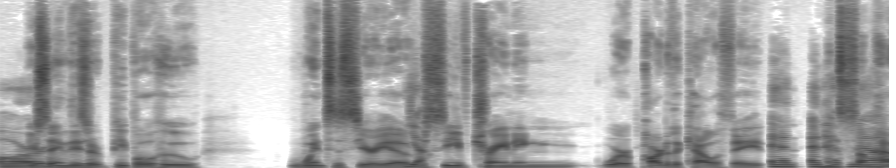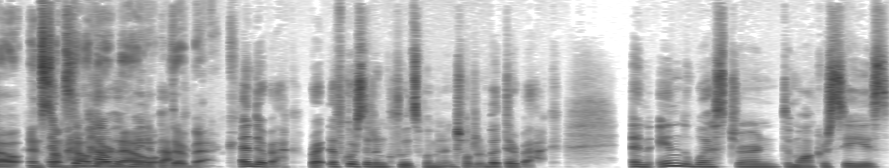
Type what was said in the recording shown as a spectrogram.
are. You're saying these are people who went to Syria, Yeah. received training, were part of the caliphate, and, and have somehow now and somehow, they're now back. they're back. and they're back right of course it includes women and children but they're back and in the western democracies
